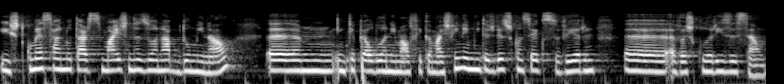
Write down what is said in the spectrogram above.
Isto começa a notar-se mais na zona abdominal, um, em que a pele do animal fica mais fina e muitas vezes consegue-se ver uh, a vascularização.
